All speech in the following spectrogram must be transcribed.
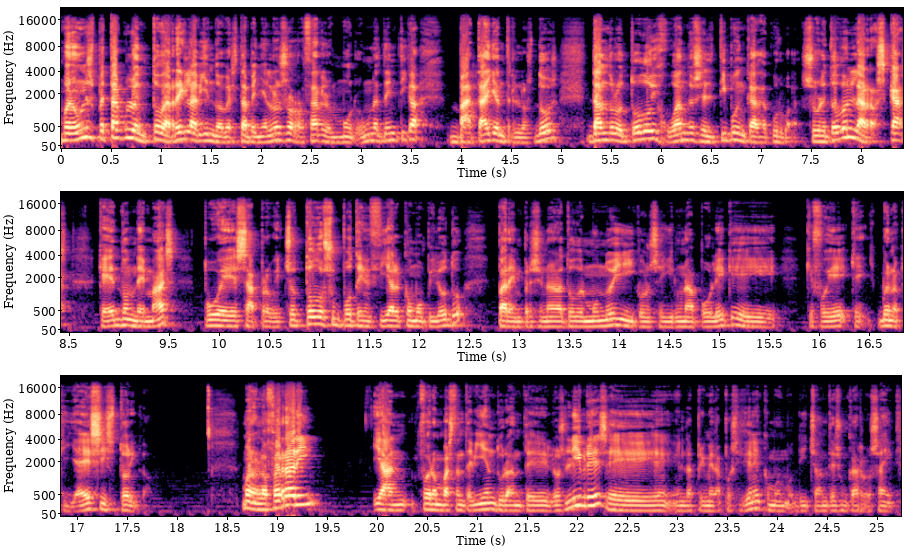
Bueno, un espectáculo en toda regla viendo a Verstappen y rozar los muros, una auténtica batalla entre los dos, dándolo todo y jugándose el tipo en cada curva, sobre todo en la rascas, que es donde Max pues aprovechó todo su potencial como piloto para impresionar a todo el mundo y conseguir una pole que, fue, que, bueno, que ya es histórica. Bueno, los Ferrari ya fueron bastante bien durante los libres, eh, en las primeras posiciones, como hemos dicho antes, un Carlos Sainz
